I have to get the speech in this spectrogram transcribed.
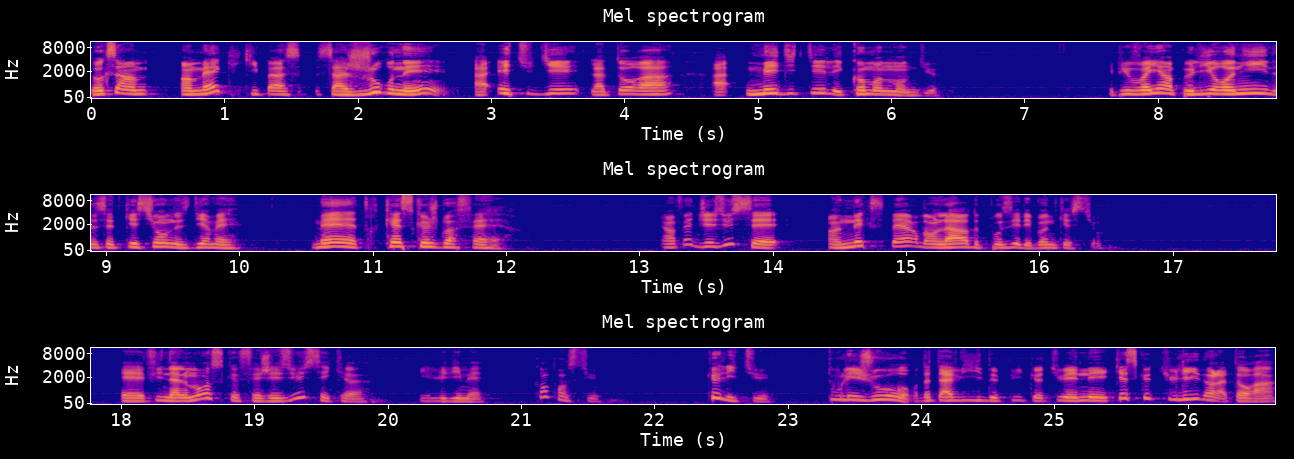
Donc c'est un, mec qui passe sa journée à étudier la Torah, à méditer les commandements de Dieu. Et puis vous voyez un peu l'ironie de cette question de se dire, mais maître, qu'est-ce que je dois faire? En fait, Jésus, c'est un expert dans l'art de poser les bonnes questions. Et finalement, ce que fait Jésus, c'est qu'il lui dit, mais qu'en penses-tu? Que lis-tu? Tous les jours de ta vie depuis que tu es né Qu'est-ce que tu lis dans la Torah?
